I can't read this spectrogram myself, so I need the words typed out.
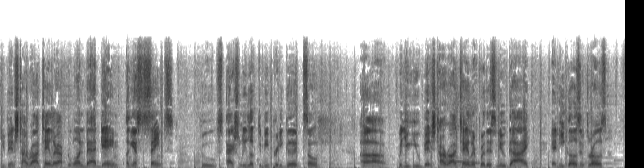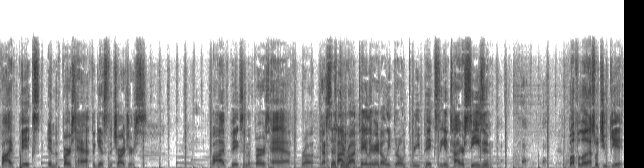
You bench Tyrod Taylor after one bad game against the Saints, who actually looked to be pretty good. So, uh, but you you bench Tyrod Taylor for this new guy, and he goes and throws five picks in the first half against the Chargers. Five picks in the first half, bruh. That's that thing. Tyrod Taylor had only thrown three picks the entire season. Buffalo, that's what you get.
